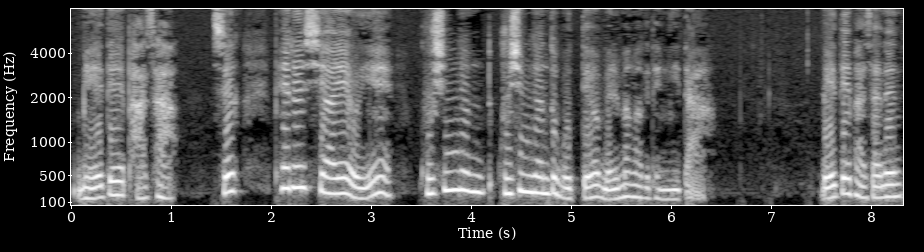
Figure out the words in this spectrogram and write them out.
메데 바사, 즉 페르시아에 의해 90년, 90년도 못 되어 멸망하게 됩니다. 메데 바사는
